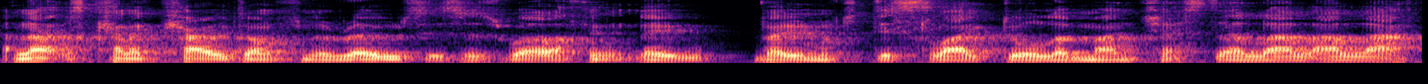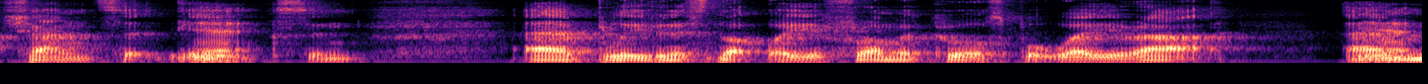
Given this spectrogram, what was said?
and that was kind of carried on from the Roses as well. I think they very much disliked all the Manchester la la la chant at gigs yeah. and uh, believing it's not where you're from, of course, but where you're at. Um,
